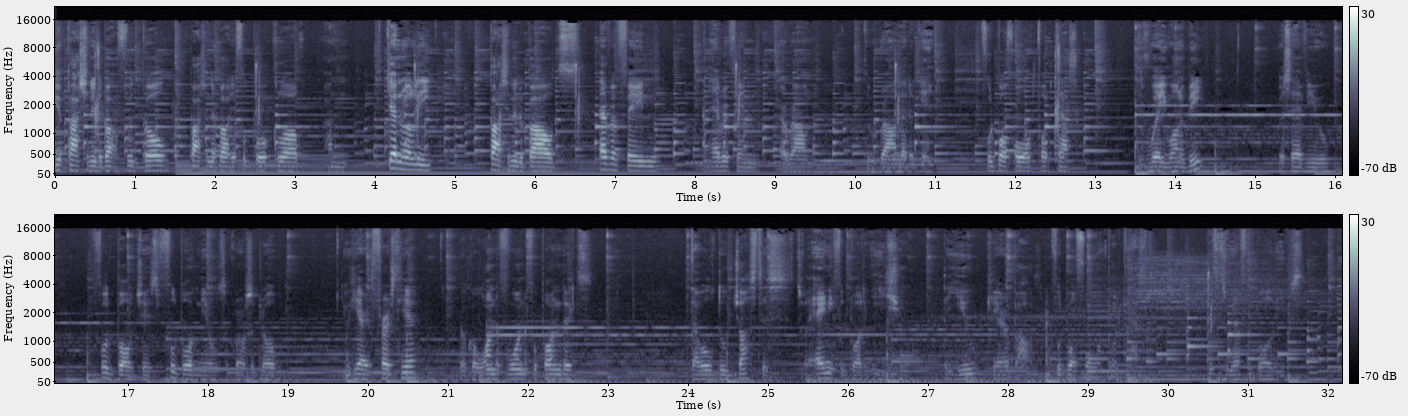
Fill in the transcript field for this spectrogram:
you're passionate about football, passionate about your football club, and generally passionate about everything and everything around the round letter game. Football Forward podcast is where you want to be. We serve you football gist, football news across the globe. You hear it first here. We've got wonderful, wonderful pundits that will do justice to any footballing issue that you care about. Football Forward podcast. This is where football lives.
